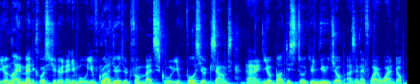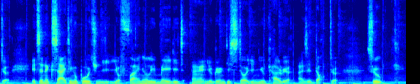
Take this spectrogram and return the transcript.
You're not a medical student anymore. You've graduated from med school, you've passed your exams, and you're about to start your new job as an FY1 doctor. It's an exciting opportunity. You've finally made it, and you're going to start your new career as a doctor. So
